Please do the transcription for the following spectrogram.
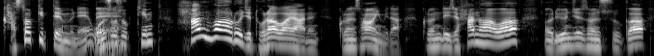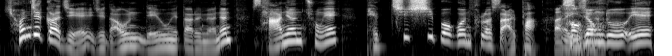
갔었기 때문에 네. 원소속 팀 한화로 이제 돌아와야 하는 그런 상황입니다. 그런데 이제 한화와 어, 류현진 선수가 현재까지 이제 나온 내용에 따르면은 4년 총액 170억 원 플러스 알파 맞습니다. 이 정도의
